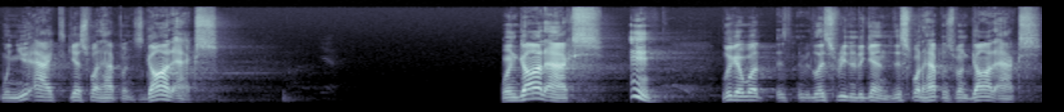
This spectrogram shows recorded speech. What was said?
when you act, guess what happens? God acts. When God acts, mm, look at what, let's read it again. This is what happens when God acts.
